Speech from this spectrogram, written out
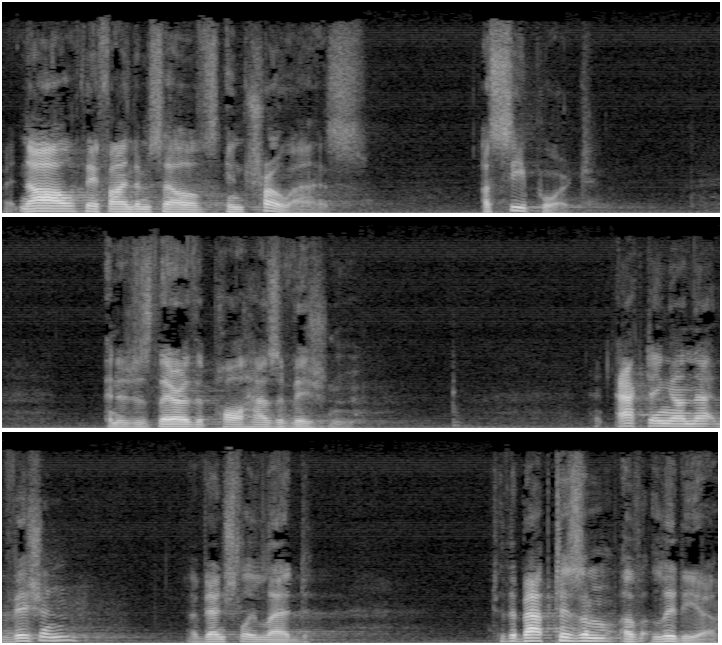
But now they find themselves in Troas, a seaport. And it is there that Paul has a vision. And acting on that vision eventually led to the baptism of Lydia.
